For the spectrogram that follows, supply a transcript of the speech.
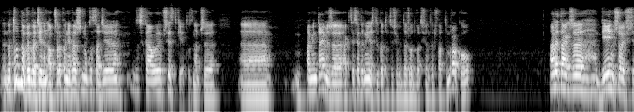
No trudno wybrać jeden obszar, ponieważ no, w zasadzie zyskały wszystkie. To znaczy, e, pamiętajmy, że akcesja to nie jest tylko to, co się wydarzyło w 2004 roku, ale także większość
